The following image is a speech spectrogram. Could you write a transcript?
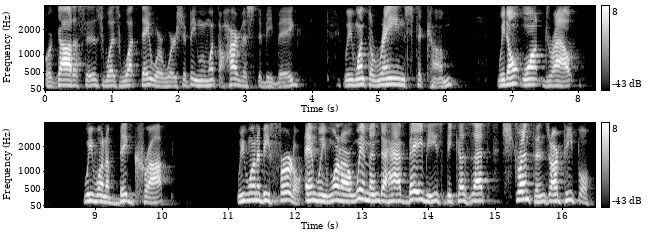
or goddesses was what they were worshiping. We want the harvest to be big. We want the rains to come. We don't want drought. We want a big crop. We want to be fertile. And we want our women to have babies because that strengthens our people.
